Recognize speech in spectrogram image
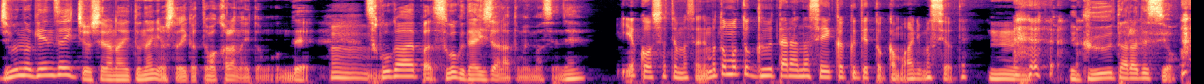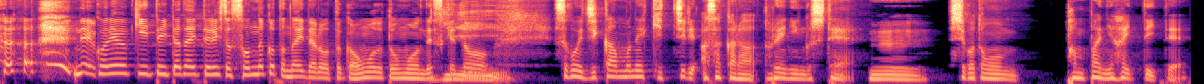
自分の現在地を知らないと何をしたらいいかってわからないと思うんで、うん。そこがやっぱすごく大事だなと思いますよね。よくおっしゃってますよね。もともとぐうたらな性格でとかもありますよね。うん。でぐうたらですよ。ね、これを聞いていただいてる人、そんなことないだろうとか思うと思うんですけどいい、すごい時間もね、きっちり朝からトレーニングして、うん。仕事もパンパンに入っていて、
